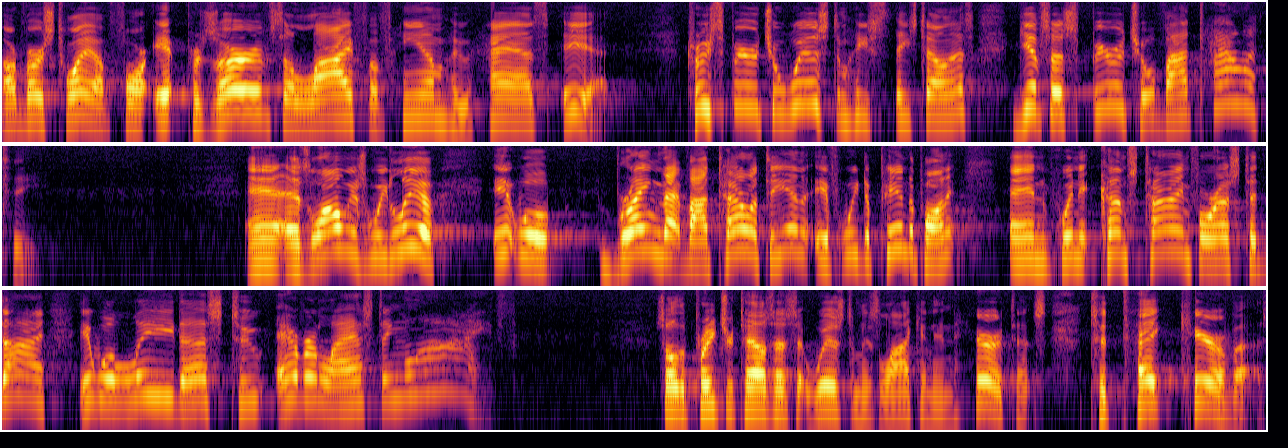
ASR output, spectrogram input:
or verse 12, for it preserves the life of him who has it. True spiritual wisdom, he's, he's telling us, gives us spiritual vitality. And as long as we live, it will bring that vitality in if we depend upon it. And when it comes time for us to die, it will lead us to everlasting life. So the preacher tells us that wisdom is like an inheritance to take care of us.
